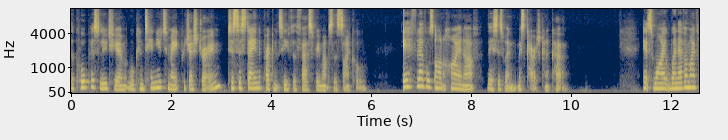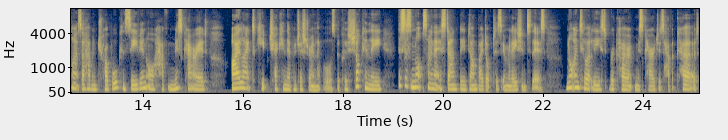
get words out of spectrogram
the corpus luteum will continue to make progesterone to sustain the pregnancy for the first three months of the cycle. If levels aren't high enough, this is when miscarriage can occur. It's why, whenever my clients are having trouble conceiving or have miscarried, I like to keep checking their progesterone levels because, shockingly, this is not something that is standardly done by doctors in relation to this, not until at least recurrent miscarriages have occurred.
